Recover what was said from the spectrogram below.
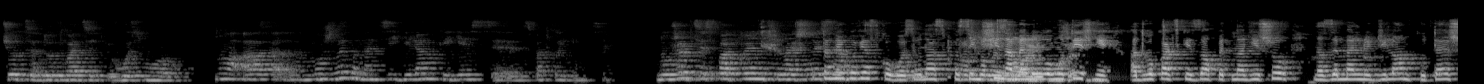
Що це до 28 року? Ну а можливо на цій ділянці є е, спадкоємці. Ну вже б ці спадкоємці знайшлися. Та не обов'язково. Ось у нас по Просто на минулому може- тижні адвокатський запит надійшов на земельну ділянку, теж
